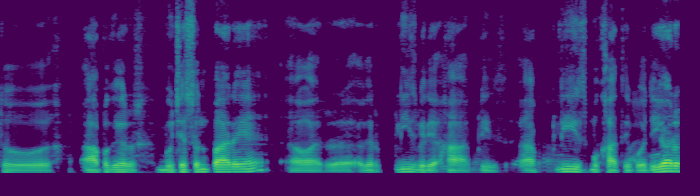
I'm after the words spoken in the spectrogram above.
तो आप अगर मुझे सुन पा रहे हैं और अगर प्लीज़ मेरे हाँ प्लीज़ आप प्लीज़ मुखातिब हो जाइए। और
